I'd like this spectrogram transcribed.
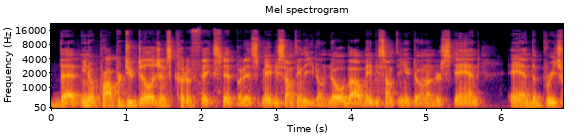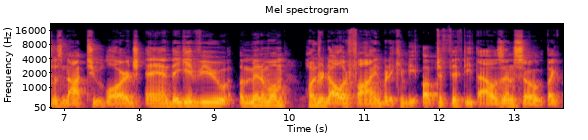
that you know proper due diligence could have fixed it, but it's maybe something that you don't know about, maybe something you don't understand, and the breach was not too large, and they give you a minimum hundred dollar fine, but it can be up to fifty thousand. So like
